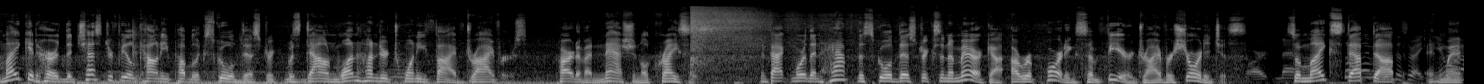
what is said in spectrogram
Mike had heard the Chesterfield County Public School District was down 125 drivers, part of a national crisis. In fact, more than half the school districts in America are reporting severe driver shortages. So Mike stepped up and went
